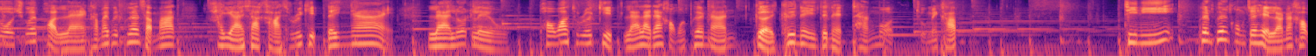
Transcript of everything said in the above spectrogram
ตัวช่วยผ่อนแรงทำให้เพื่อนๆ สามารถขยายสาขาธุรกิจได้ง่าย และรวดเร็ว เพราะว่าธุรกิจและรายได้ของเพื่อนๆนั้น เกิดขึ้นในอินเทอร์เน็ตทั้งหมดถูกไหมครับ ทีนี้เพื่อนๆ คงจะเห็นแล้วนะครับ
